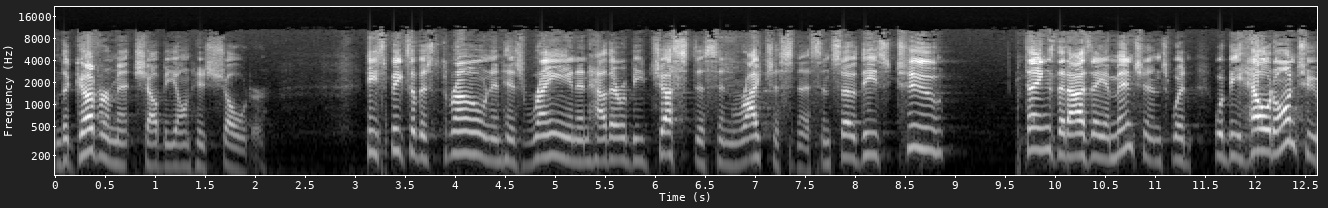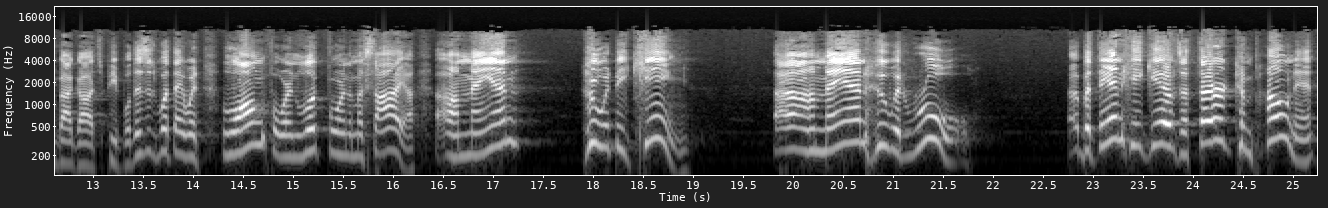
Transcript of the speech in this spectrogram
the government shall be on his shoulder. He speaks of his throne and his reign and how there would be justice and righteousness. And so these two things that Isaiah mentions would, would be held onto by God's people. This is what they would long for and look for in the Messiah. A man who would be king. A man who would rule. But then he gives a third component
